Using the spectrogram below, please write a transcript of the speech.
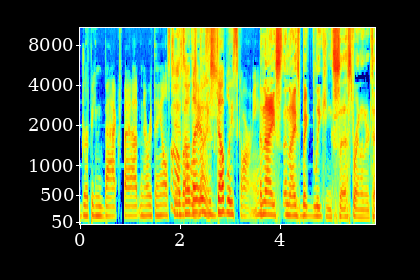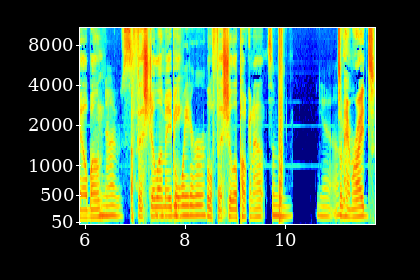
dripping back fat and everything else too. Oh, that so was it nice. was doubly scarring. A nice, a nice big leaking cyst right on her Who tailbone. knows? A fistula, maybe. A little fistula poking out. Some, yeah. Some hemorrhoids.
